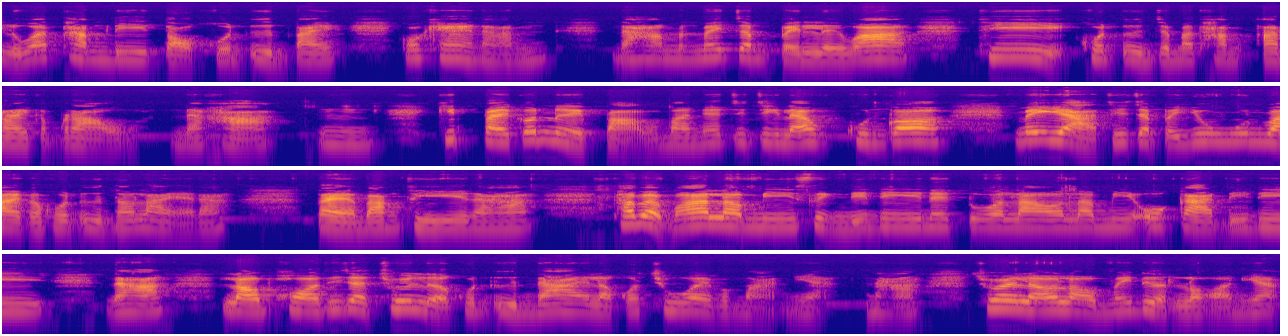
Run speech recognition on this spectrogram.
หรือว่าทำดีต่อคนอื่นไป ก็แค่นั้นนะคะ มันไม่จำเป็นเลยว่าที่คนอื่นจะมาทำอะไรกับเรานะคะ อืมคิดไปก็เหนื่อยเปล่าประมาณนี้จริง ๆ แล้วคุณก็ไม่อยากที่จะไปยุ่งวุ่นวายกับคนอื่นเท่าไหร่นะแต่บางทีนะคะ ถ้าแบบว่าเรามีสิ่งดีๆ ในตัวเราเรามีโอกาสดีๆนะคะ เราพอที่จะช่วยเหลือคนอื่นได้เราก็ช่วยประมาณเนี้ยนะคะ ช่วยแล้วเราไม่เดือดร้อนเนี่ย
